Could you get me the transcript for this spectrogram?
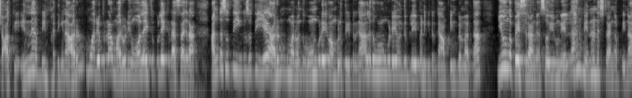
ஷாக்கு என்ன அப்படின்னு பார்த்தீங்கன்னா அருண்குமார் எப்படா மறுபடியும் உன் லைஃபுக்குள்ளே கிராஸ் ஆகுறான்? அங்க சுத்தி இங்க சுத்தி ஏன் அருண்குமார் வந்து உன் கூடயே அம்பளுத்துக்கிட்டு இருக்கான்? அல்லது உன் கூடயே வந்து ப்ளே பண்ணிக்கிட்டு இருக்கான்? அப்படின்ற மாதிரி தான் இவங்க பேசுறாங்க. ஸோ இவங்க எல்லாரும் என்ன நினைச்சிட்டாங்க அப்படின்னா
